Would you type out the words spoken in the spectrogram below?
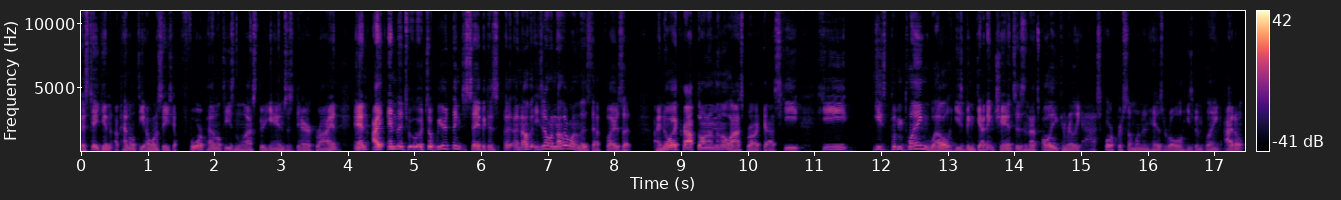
has taken a penalty. I want to say he's got four penalties in the last three games. Is Derek Ryan, and I and it's, it's a weird thing to say because uh, another he's another one of those depth players that I know I crapped on him in the last broadcast. He he he's been playing well. He's been getting chances, and that's all you can really ask for for someone in his role. He's been playing. I don't.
